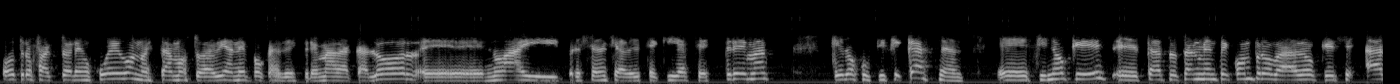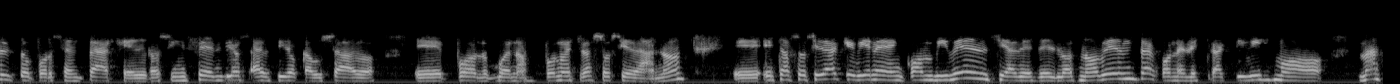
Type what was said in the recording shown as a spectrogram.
otro factor en juego, no estamos todavía en épocas de extremada calor, eh, no hay presencia de sequías extremas que lo justificasen, eh, sino que está totalmente comprobado que ese alto porcentaje de los incendios han sido causados por bueno por nuestra sociedad, ¿no? Eh, esta sociedad que viene en convivencia desde los 90 con el extractivismo más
